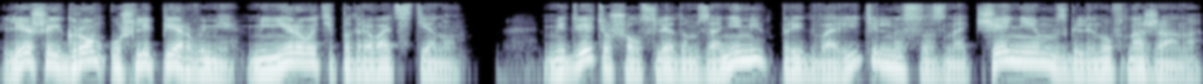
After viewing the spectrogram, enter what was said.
Леша и Гром ушли первыми, минировать и подрывать стену. Медведь ушел следом за ними, предварительно со значением взглянув на Жана.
